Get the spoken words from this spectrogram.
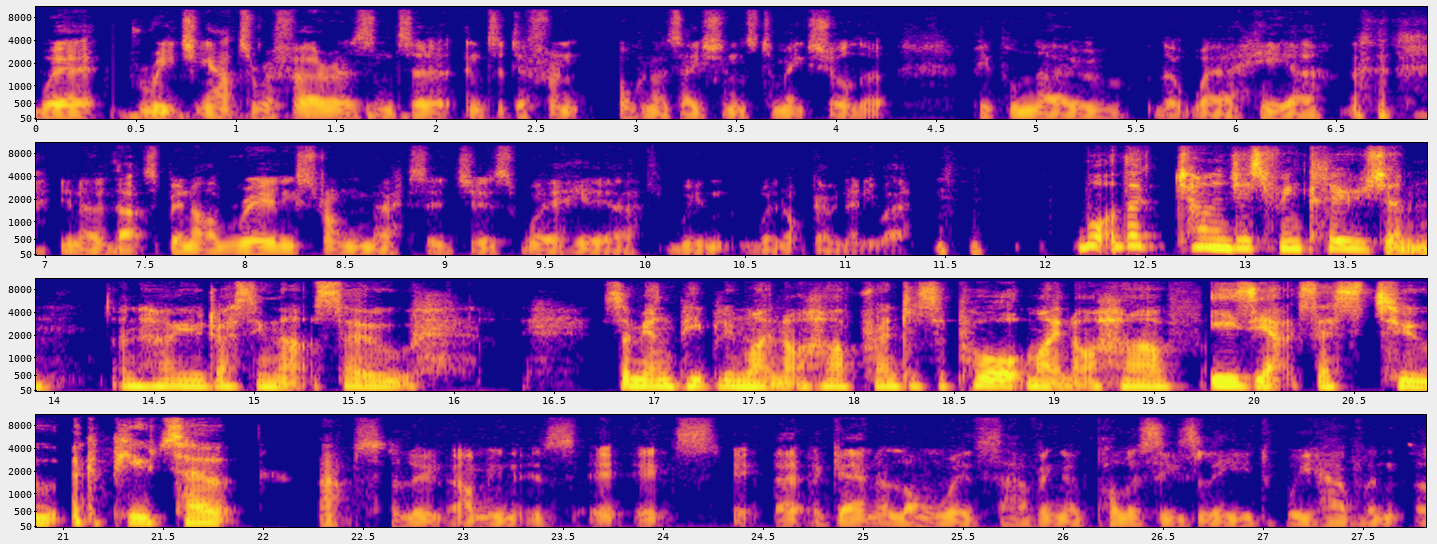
We're reaching out to referrers and to, and to different organisations to make sure that people know that we're here. you know, that's been our really strong message is we're here, we, we're not going anywhere. What are the challenges for inclusion and how are you addressing that? So, some young people who yeah. might not have parental support might not have easy access to a computer. Absolutely. I mean, it's it, it's it, uh, again along with having a policies lead, we have an, uh,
